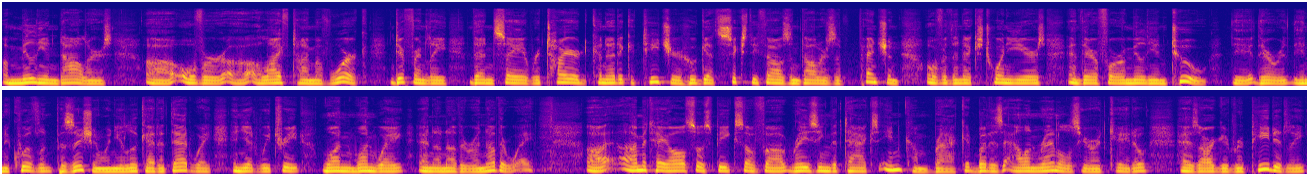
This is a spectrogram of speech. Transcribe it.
a million dollars uh, over a, a, lifetime of work differently than, say, a retired Connecticut teacher who gets $60,000 of pension over the next 20 years and therefore a million two? The, they're in equivalent position when you look at it that way, and yet we treat one one way and another another way. Uh, Amitai also speaks of uh, raising the tax income bracket, but as Alan Reynolds here at Cato has argued repeatedly,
